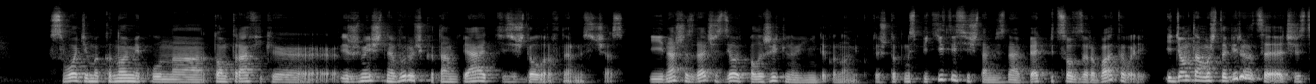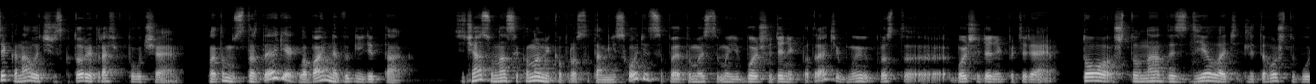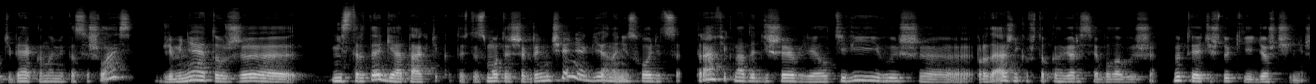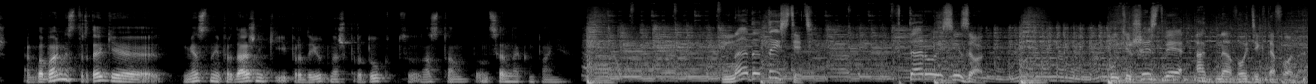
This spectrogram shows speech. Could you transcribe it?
сводим экономику на том трафике, ежемесячная выручка там 5 тысяч долларов, наверное, сейчас. И наша задача сделать положительную юнит-экономику. То есть, чтобы мы с 5 тысяч, там, не знаю, 5 500 зарабатывали. Идем там масштабироваться через те каналы, через которые трафик получаем. Поэтому стратегия глобально выглядит так. Сейчас у нас экономика просто там не сходится, поэтому если мы больше денег потратим, мы просто больше денег потеряем то, что надо сделать для того, чтобы у тебя экономика сошлась, для меня это уже не стратегия, а тактика. То есть ты смотришь ограничения, где она не сходится. Трафик надо дешевле, LTV выше, продажников, чтобы конверсия была выше. Ну, ты эти штуки идешь чинишь. А глобальная стратегия, местные продажники и продают наш продукт. У нас там полноценная компания. Надо тестить. Второй сезон. Путешествие одного диктофона.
